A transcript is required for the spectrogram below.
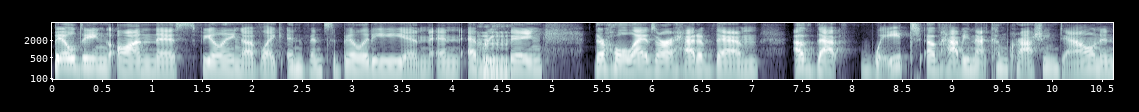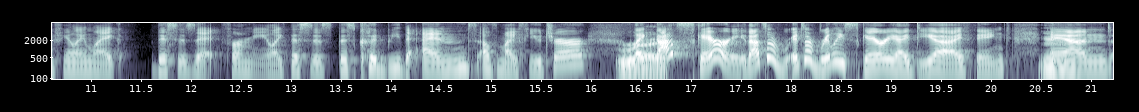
building on this feeling of like invincibility and and everything their whole lives are ahead of them of that weight of having that come crashing down and feeling like this is it for me. Like this is this could be the end of my future. Right. like that's scary. That's a it's a really scary idea i think. Mhm. and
